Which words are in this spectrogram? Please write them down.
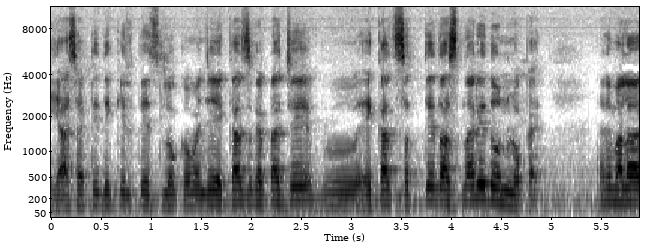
ह्यासाठी देखील तेच लोक म्हणजे एकाच गटाचे एकाच सत्तेत असणारे दोन लोक आहेत. आणि मला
